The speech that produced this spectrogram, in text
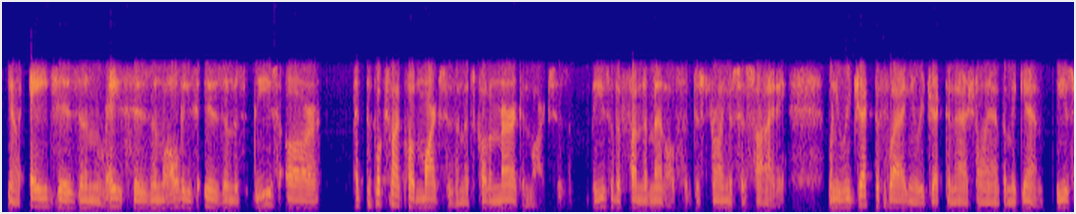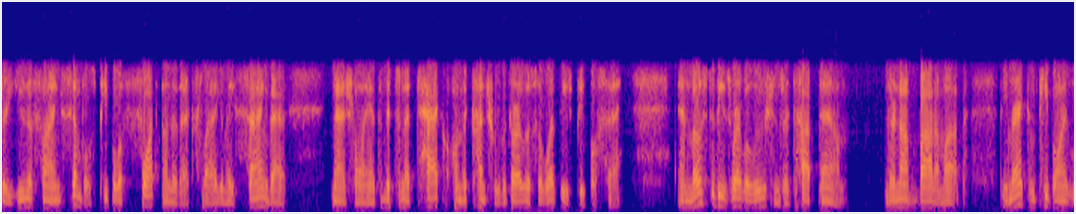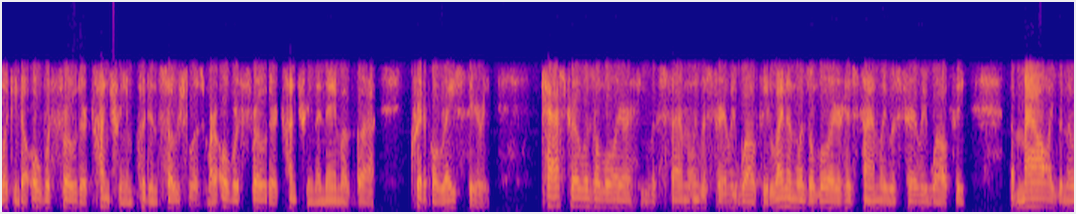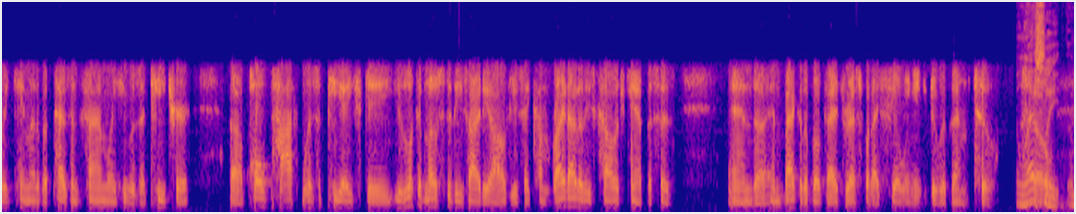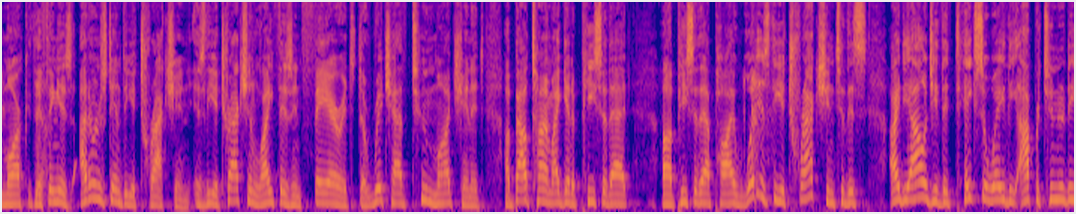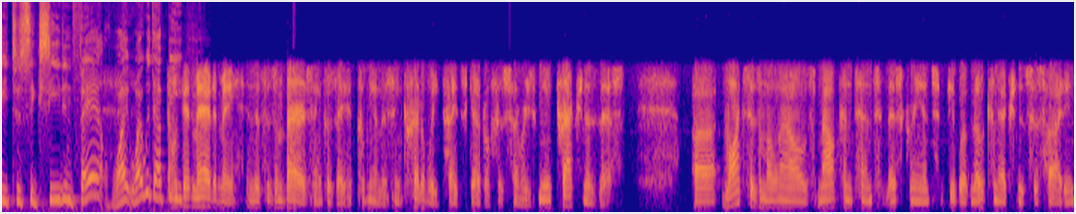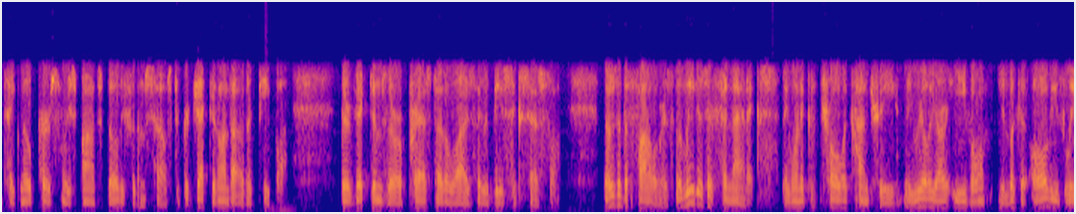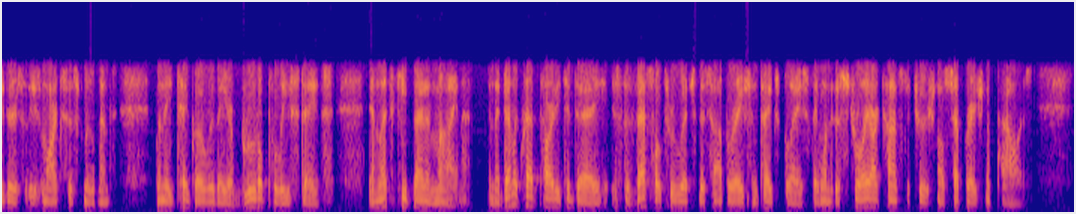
you know, ageism, racism, all these isms. These are the book's not called Marxism; it's called American Marxism. These are the fundamentals of destroying a society. When you reject the flag and you reject the national anthem, again, these are unifying symbols. People have fought under that flag and they sang that national anthem. It's an attack on the country, regardless of what these people say. And most of these revolutions are top down, they're not bottom up. The American people aren't looking to overthrow their country and put in socialism or overthrow their country in the name of uh, critical race theory. Castro was a lawyer. He, his family was fairly wealthy. Lenin was a lawyer. His family was fairly wealthy. Uh, Mao, even though he came out of a peasant family, he was a teacher. Uh, Pol Pot was a PhD. You look at most of these ideologies; they come right out of these college campuses. And uh, in the back of the book, I address what I feel we need to do with them too. And lastly, so, Mark, the yeah. thing is, I don't understand the attraction. Is the attraction life isn't fair? It's the rich have too much, and it's about time I get a piece of that uh, piece of that pie. What is the attraction to this ideology that takes away the opportunity to succeed and fail? Why? Why would that be? Don't get mad at me, and this is embarrassing because they put me on this incredibly tight schedule for some reason. The attraction is this: uh, Marxism allows malcontents, and miscreants, and people who have no connection to society and take no personal responsibility for themselves to project it onto other people. They're victims, they're oppressed, otherwise, they would be successful. Those are the followers. The leaders are fanatics. They want to control a country. They really are evil. You look at all these leaders of these Marxist movements. When they take over, they are brutal police states. And let's keep that in mind. And the Democrat Party today is the vessel through which this operation takes place. They want to destroy our constitutional separation of powers.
